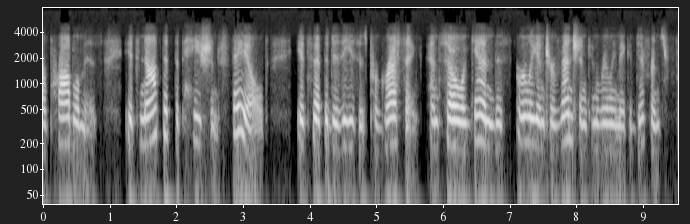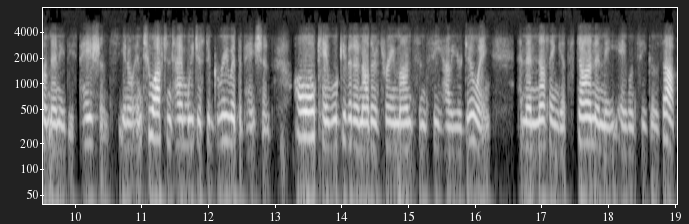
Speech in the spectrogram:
our problem is. It's not that the patient failed, it's that the disease is progressing. And so again, this early intervention can really make a difference for many of these patients. You know, and too often time we just agree with the patient. Oh, okay, we'll give it another three months and see how you're doing. And then nothing gets done and the A1C goes up.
